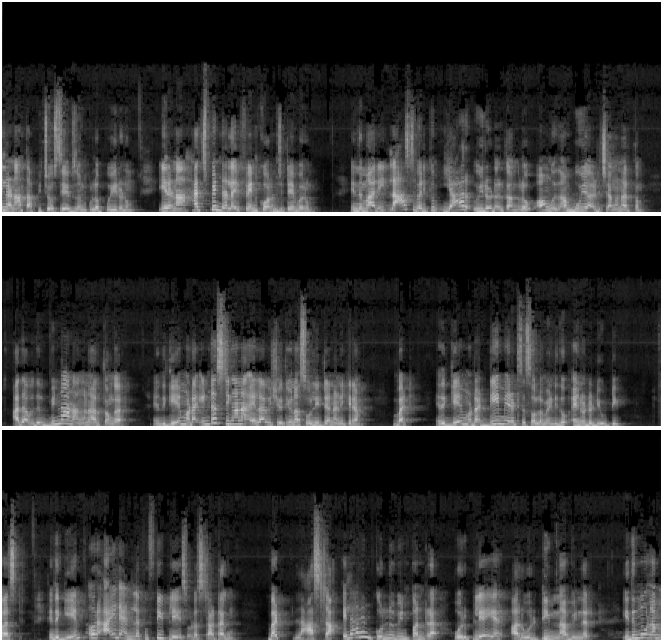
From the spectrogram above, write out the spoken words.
இல்லைனா தப்பிச்சோ சேஃப் ஜோனுக்குள்ளே போயிடணும். இல்லைனா ஹெச்பின்ற லைஃப் லைன் குறைஞ்சிட்டே வரும். இந்த மாதிரி லாஸ்ட் வரைக்கும் யார் உயிரோட இருக்காங்களோ அவங்க தான் பூயா அடிச்சாங்கன்னு அர்த்தம். அதாவது வின்னானாங்கன்னு அர்த்தங்க. இந்த கேமோட இன்ட்ரெஸ்டிங்கான எல்லா விஷயத்தையும் நான் சொல்லிட்டேன்னு நினைக்கிறேன். பட் இந்த கேமோட டிமெரிட்ஸை சொல்ல வேண்டியதும் என்னோட டியூட்டி ஃபர்ஸ்ட் இந்த கேம் ஒரு ஐலாண்டில் ஃபிஃப்டி பிளேயர்ஸோட ஸ்டார்ட் ஆகும். பட் லாஸ்ட்டாக எல்லாரையும் கொண்டு வின் பண்ணுற ஒரு பிளேயர் ஆர் ஒரு டீம் தான் வின்னர் இது மூலம்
